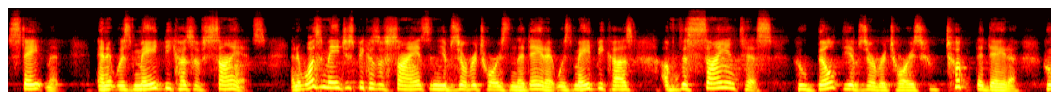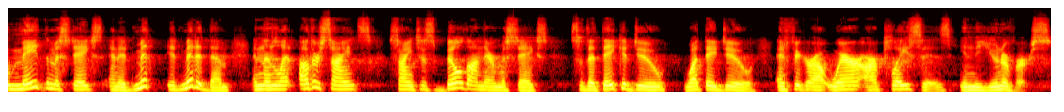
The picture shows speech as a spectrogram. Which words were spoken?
statement, and it was made because of science. And it wasn't made just because of science and the observatories and the data. It was made because of the scientists who built the observatories, who took the data, who made the mistakes and admit, admitted them, and then let other science, scientists build on their mistakes so that they could do what they do and figure out where our place is in the universe.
